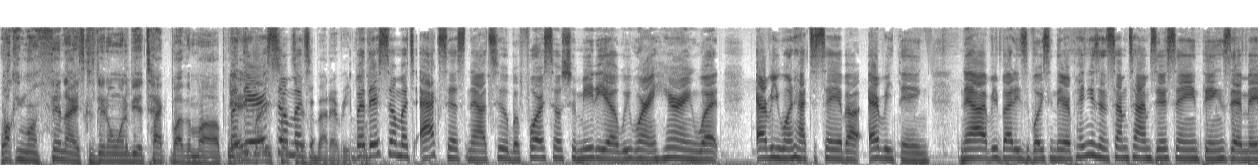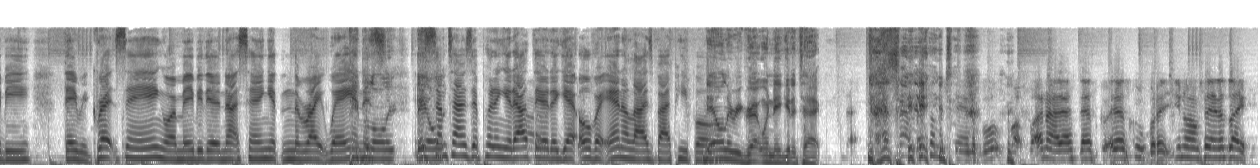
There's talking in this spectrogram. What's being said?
walking on thin ice because they don't want to be attacked by the mob. But everybody's there's so much about everything. But there's so much access now too. Before social media, we weren't hearing what everyone had to say about everything. Now everybody's voicing their opinions, and sometimes they're saying things that maybe they regret saying, or maybe they're not saying it in the right way. and it's, only- they it's only- sometimes they're putting it out there to get overanalyzed by people. They only regret when they get attacked. That's understandable. but, but, no, that's that's that's cool. But uh, you know what I'm saying? It's like,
